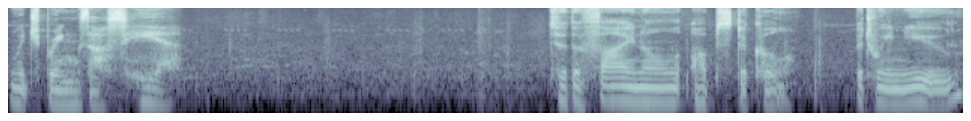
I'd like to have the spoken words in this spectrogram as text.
Which brings us here. To the final obstacle between you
